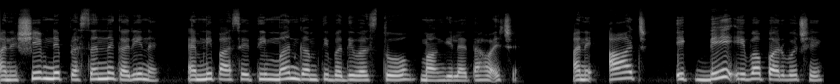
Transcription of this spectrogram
અને શિવને પ્રસન્ન કરીને એમની પાસેથી મનગમતી બધી વસ્તુઓ માંગી લેતા હોય છે. અને આ જ એક બે એવા પર્વ છે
